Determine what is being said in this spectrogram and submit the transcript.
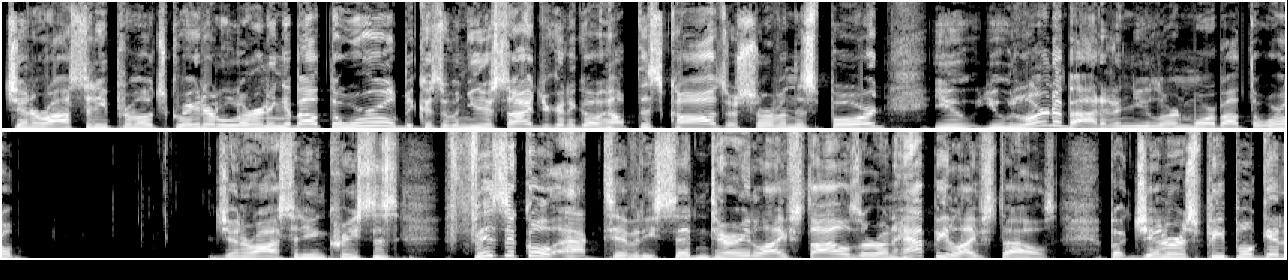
Generosity promotes greater learning about the world because when you decide you're going to go help this cause or serve on this board, you, you learn about it and you learn more about the world. Generosity increases physical activity. Sedentary lifestyles are unhappy lifestyles. But generous people get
